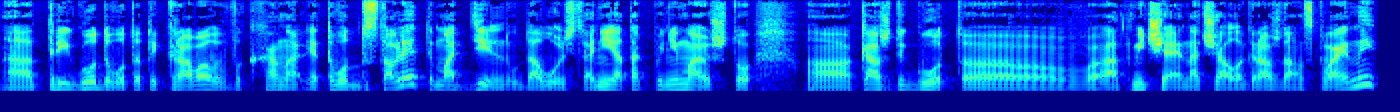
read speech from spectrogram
э, три года вот этой кровавой вакханалии. Это вот доставляет им отдельное удовольствие. Они, я так понимаю, что э, каждый год, отмечая начало гражданской войны,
